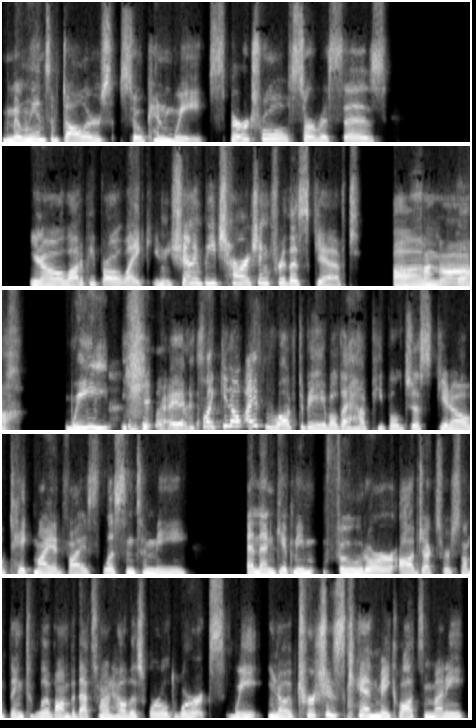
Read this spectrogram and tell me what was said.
millions of dollars, so can we. Spiritual services, you know, a lot of people are like, you shouldn't be charging for this gift. Oh, fuck um, off. ugh, we, it's like, you know, I'd love to be able to have people just, you know, take my advice, listen to me, and then give me food or objects or something to live on. But that's not how this world works. We, you know, churches can make lots of money.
